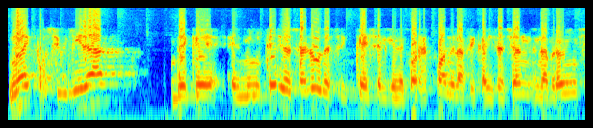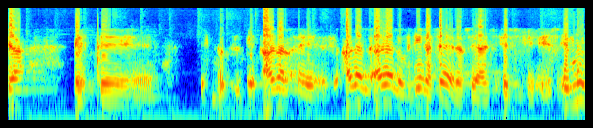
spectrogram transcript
no hay posibilidad de que el Ministerio de Salud, que es el que le corresponde la fiscalización en la provincia, este, hagan, eh, hagan lo que tienen que hacer. O sea, es, es- es muy,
